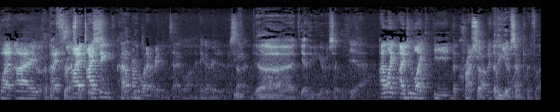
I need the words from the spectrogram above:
But I, I bet I, I, I think I don't remember what I rated the tag along. I think I rated it a seven. Uh, yeah, I think you gave it a 7. Yeah, I like. I do like the the crunch. So, of the I think you gave it more. 7.5.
